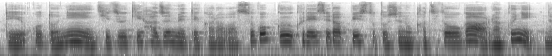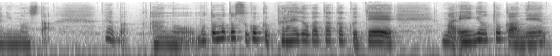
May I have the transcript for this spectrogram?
っていうことに気づき始めてからはすごくクレイセラピストとしての活動が楽になりました。例えばあのもともとすごくプライドが高くて、まあ、営業とかね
